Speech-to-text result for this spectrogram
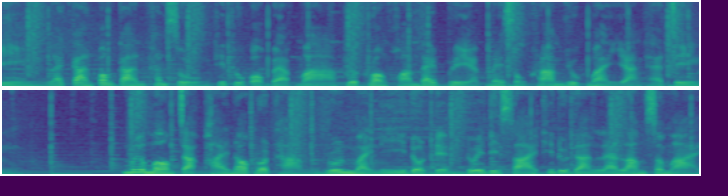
ยิง และการป้องกันขั้นสูงที่ถูกออกแบบมาเพื่อครองความได้เปรียบในสงครามยุคใหม่อย่างแท้จริง เมื่อมองจากภายนอกรถถังรุ่นใหม่นี้โดดเด่นด้วยดีไซน์ที่ดุดันและล้ำสมัย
